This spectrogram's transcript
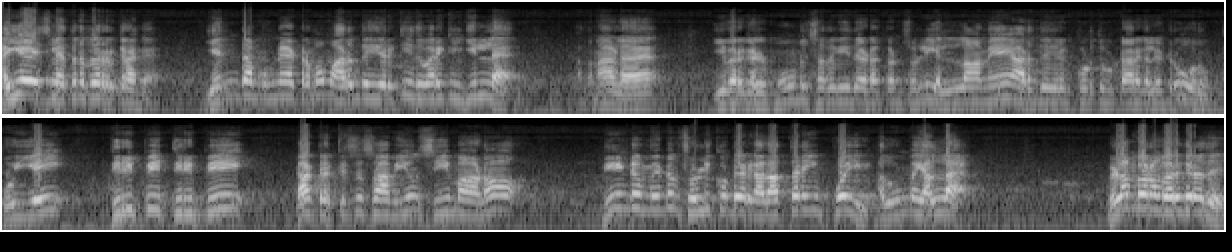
ஐஏஎஸ்ல எத்தனை பேர் இருக்காங்க? எந்த முன்னேற்றமும் அருந்ததியருக்கு இது வரைக்கும் இல்ல. அதனால இவர்கள் மூணு சதவீத அடக்கம் சொல்லி எல்லாமே அருந்ததியர் கொடுத்து விட்டார்கள் என்று ஒரு பொய்யை திருப்பி திருப்பி டாக்டர் கிருஷ்ணசாமியும் சீமானோ மீண்டும் மீண்டும் சொல்லிக் கொண்டிருக்காங்க அத்தனையும் போய். அது உண்மை அல்ல. விளம்பரம் வருகிறது.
